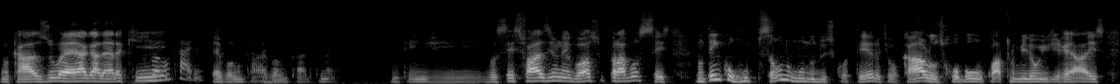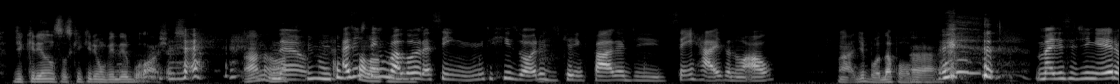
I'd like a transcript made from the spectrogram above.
No caso, é a galera que Voluntário. é É voluntária. voluntário também. Entendi. Vocês fazem um negócio pra vocês. Não tem corrupção no mundo do escoteiro? Tipo, o Carlos roubou 4 milhões de reais de crianças que queriam vender bolachas. Ah, não. Não. acho que nunca ouvi A gente falar, tem um menos. valor, assim, muito irrisório de que a gente paga de 100 reais anual. Ah, de boa, dá pra roubar. É. Mas esse dinheiro,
